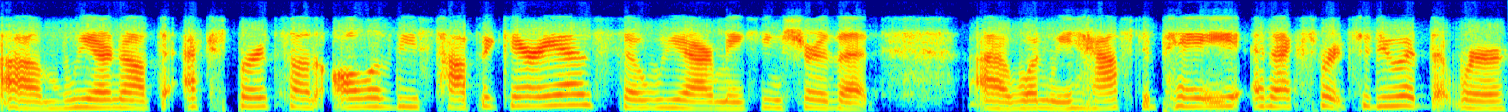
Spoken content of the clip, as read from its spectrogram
Um, we are not the experts on all of these topic areas, so we are making sure that uh, when we have to pay an expert to do it that we're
